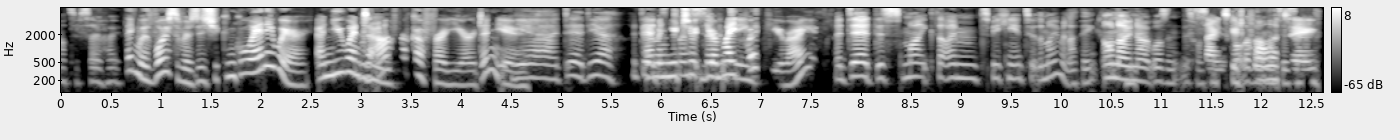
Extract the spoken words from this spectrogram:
out of Soho. thing with voiceovers is you can go anywhere. And you went to Mhm. Africa for a year, didn't you? Yeah, I did. Yeah, I did. Mean, you took your mic with you, right? I did. This mic that I'm speaking into at the moment, I think. Oh no, no, it wasn't. This one. Sounds good Not that that matters. quality.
